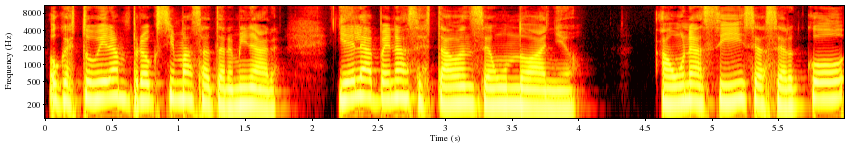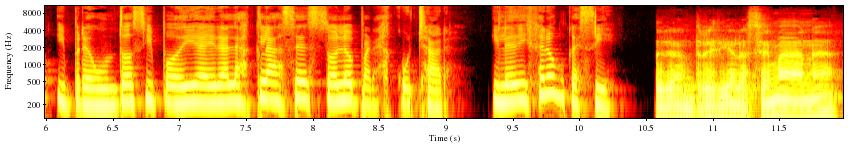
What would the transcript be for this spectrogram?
o que estuvieran próximas a terminar, y él apenas estaba en segundo año. Aún así, se acercó y preguntó si podía ir a las clases solo para escuchar, y le dijeron que sí. Eran tres días a la semana,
